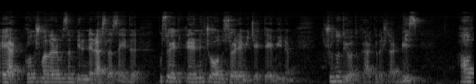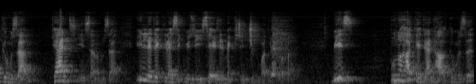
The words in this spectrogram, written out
eğer konuşmalarımızın birine rastlasaydı bu söylediklerinin çoğunu söylemeyecekti eminim. Şunu diyorduk arkadaşlar, biz halkımıza, kent insanımıza ille de klasik müziği sevdirmek için çıkmadık yola. Biz bunu hak eden halkımızı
